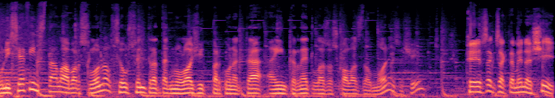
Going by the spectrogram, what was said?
UNICEF instal·la a Barcelona el seu centre tecnològic per connectar a internet les escoles del món, és així? És exactament així.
